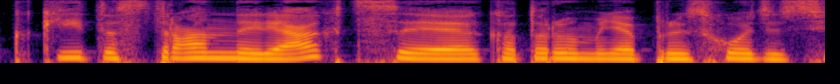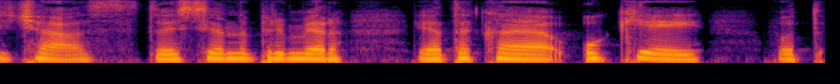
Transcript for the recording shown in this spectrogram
какие-то странные реакции, которые у меня происходят сейчас. То есть я, например, я такая, окей, вот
